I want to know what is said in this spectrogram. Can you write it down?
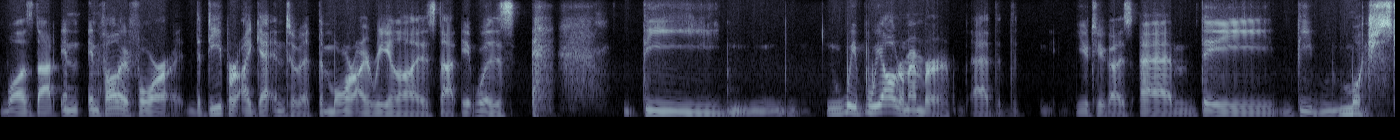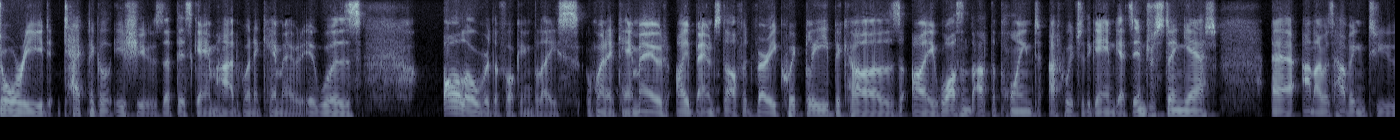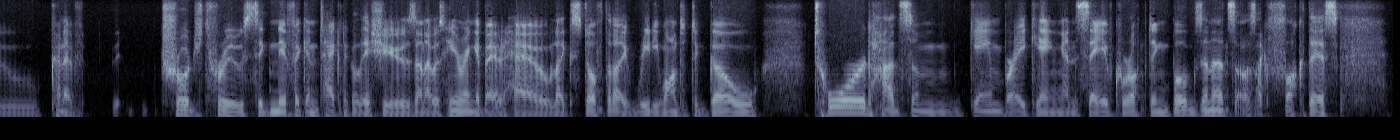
was that in, in Fallout 4, the deeper I get into it, the more I realize that it was the we we all remember uh, the, the you two guys. Um, the the much storied technical issues that this game had when it came out. It was all over the fucking place when it came out. I bounced off it very quickly because I wasn't at the point at which the game gets interesting yet, uh, and I was having to kind of trudge through significant technical issues and I was hearing about how like stuff that I really wanted to go toward had some game breaking and save corrupting bugs in it. So I was like, fuck this.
